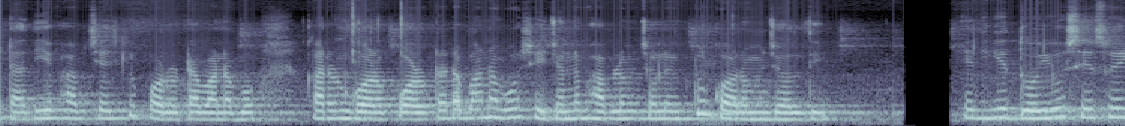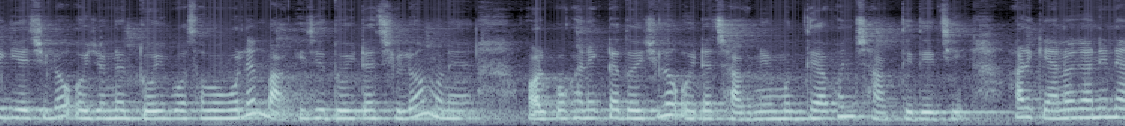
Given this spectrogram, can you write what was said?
এটা দিয়ে ভাবছি আজকে পরোটা বানাবো। কারণ গরম পরোটাটা বানাবো, সেই জন্য ভাবলাম চলো একটু গরম জল দিই। এদিকে দইও শেষ হয়ে গিয়েছিল, ওই জন্য দই বসাবো বলে বাকি যে দইটা ছিল মানে অল্প খানিকটা দই ছিল, ওইটা ছাঁকনির মধ্যে এখন ছাঁকতে দিয়েছি। আর কেন জানি না,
